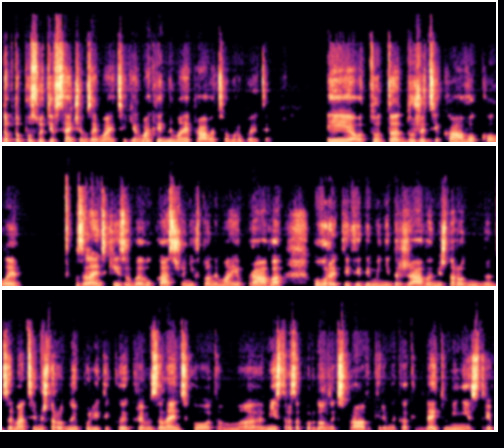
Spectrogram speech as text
Тобто, по суті, все, чим займається Єрмак, він не має права цього робити. І отут дуже цікаво, коли. Зеленський зробив указ, що ніхто не має права говорити від імені держави, міжнарод... займатися міжнародною політикою, крім Зеленського, там міністра закордонних справ, керівника кабінету міністрів.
